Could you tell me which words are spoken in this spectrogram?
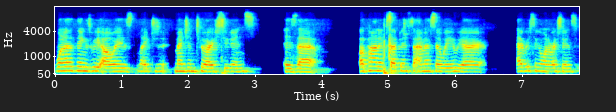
One of the things we always like to mention to our students is that upon acceptance to MSOE, we are, every single one of our students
